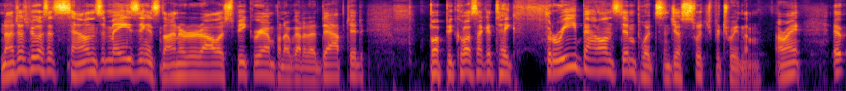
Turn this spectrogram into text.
not just because it sounds amazing, it's $900 speaker amp and I've got it adapted, but because I could take three balanced inputs and just switch between them. All right. If,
